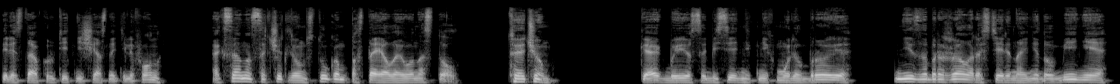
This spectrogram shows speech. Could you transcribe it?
Перестав крутить несчастный телефон, Оксана с отчетливым стуком поставила его на стол. «Ты о чем?» Как бы ее собеседник не хмурил брови, не изображал растерянное недоумение,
